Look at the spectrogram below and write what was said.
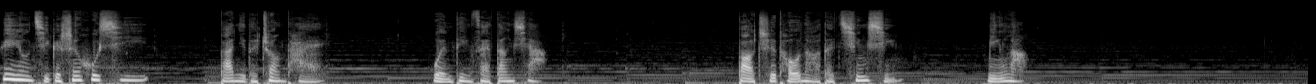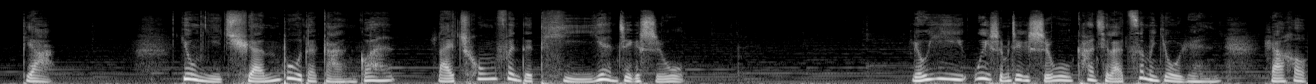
运用几个深呼吸，把你的状态稳定在当下，保持头脑的清醒、明朗。第二，用你全部的感官来充分的体验这个食物。留意为什么这个食物看起来这么诱人，然后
